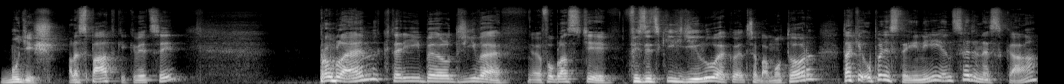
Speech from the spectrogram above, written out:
Budiš. Ale zpátky k věci. Problém, který byl dříve v oblasti fyzických dílů, jako je třeba motor, tak je úplně stejný, jen se dneska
